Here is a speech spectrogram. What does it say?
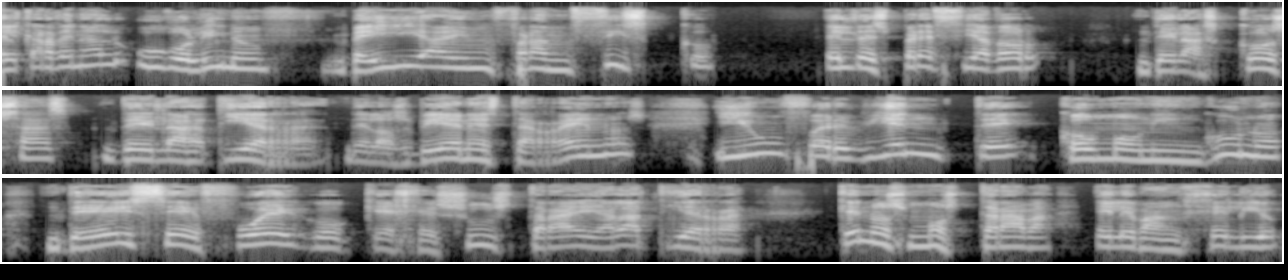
El cardenal Ugolino veía en Francisco el despreciador de las cosas de la tierra, de los bienes terrenos, y un ferviente como ninguno de ese fuego que Jesús trae a la tierra que nos mostraba el Evangelio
